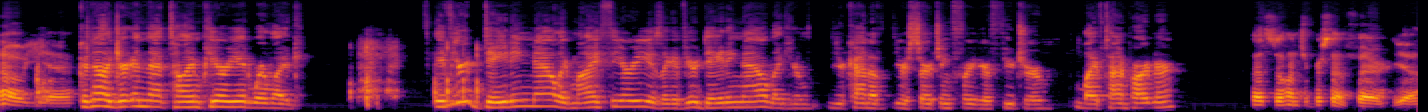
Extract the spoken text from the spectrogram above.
Oh yeah. Because now, like, you're in that time period where, like, if you're dating now, like, my theory is, like, if you're dating now, like, you're you're kind of you're searching for your future lifetime partner. That's 100% fair. Yeah.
